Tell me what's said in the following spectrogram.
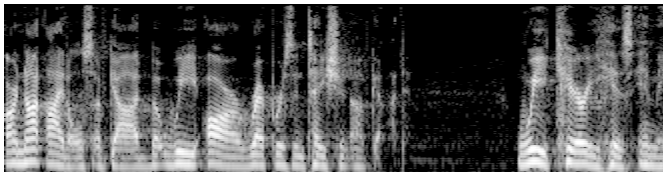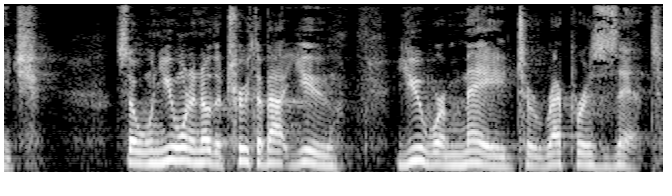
are not idols of God, but we are representation of God. We carry his image. So when you want to know the truth about you, you were made to represent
